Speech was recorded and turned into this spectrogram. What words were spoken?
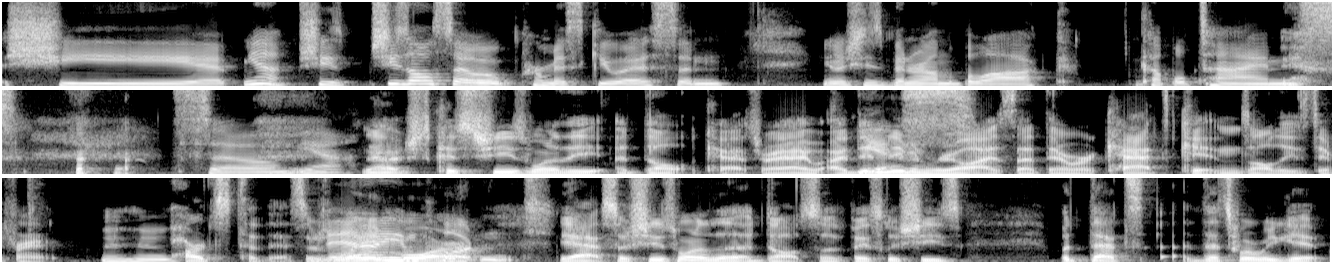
she, yeah, she's she's also promiscuous, and you know she's been around the block a couple times. so yeah, No, because she's one of the adult cats, right? I, I didn't even realize that there were cats, kittens, all these different hmm parts to this. There's very way more. important. Yeah, so she's one of the adults. So basically, she's, but that's that's where we get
